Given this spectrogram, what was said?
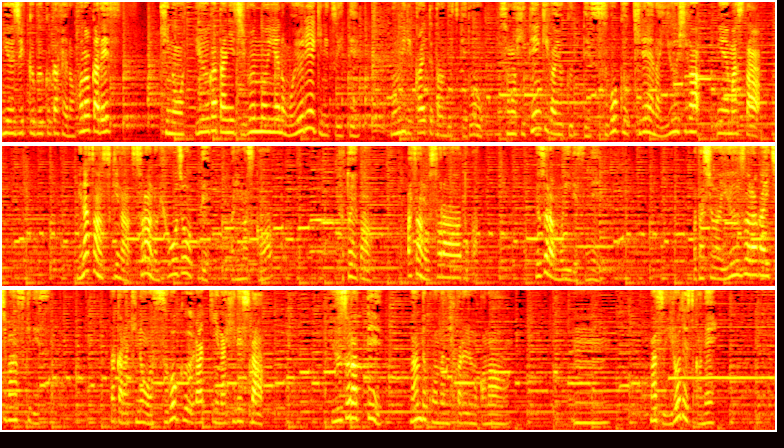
ミュージックブックカフェのほのかです。昨日夕方に自分の家の最寄り駅に着いてのんびり帰ってたんですけどその日天気が良くってすごく綺麗な夕日が見えました。皆さん好きな空の表情ってありますか？例えば朝の空とか。夜空もいいですね。私は夕空が一番好きです。だから昨日はすごくラッキーな日でした。夕空ってなんでこんなに惹かれるのかな？うーん。まず色ですかね。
